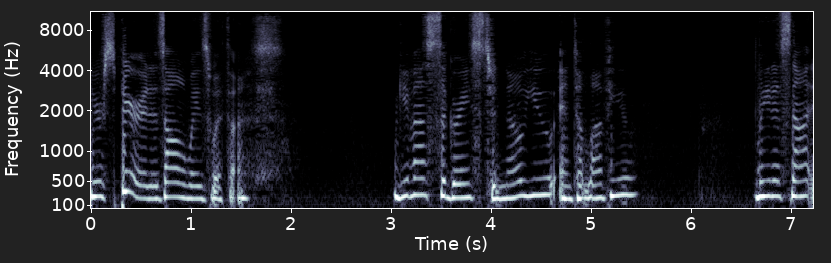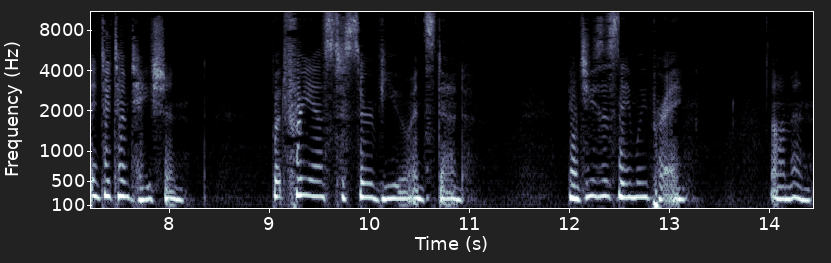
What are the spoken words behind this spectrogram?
Your Spirit is always with us. Give us the grace to know you and to love you. Lead us not into temptation, but free us to serve you instead. In Jesus' name we pray. Amen.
